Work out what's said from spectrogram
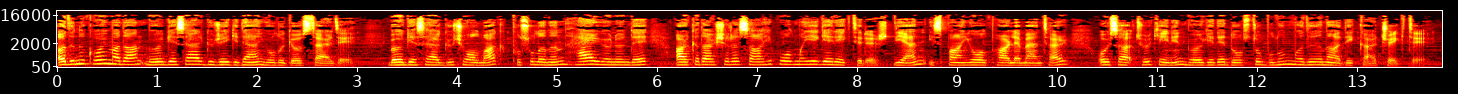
adını koymadan bölgesel güce giden yolu gösterdi. Bölgesel güç olmak pusulanın her yönünde arkadaşlara sahip olmayı gerektirir diyen İspanyol parlamenter oysa Türkiye'nin bölgede dostu bulunmadığına dikkat çekti.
